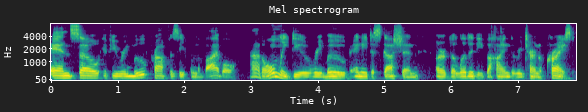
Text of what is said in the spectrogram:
And so if you remove prophecy from the Bible, not only do you remove any discussion or validity behind the return of Christ,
